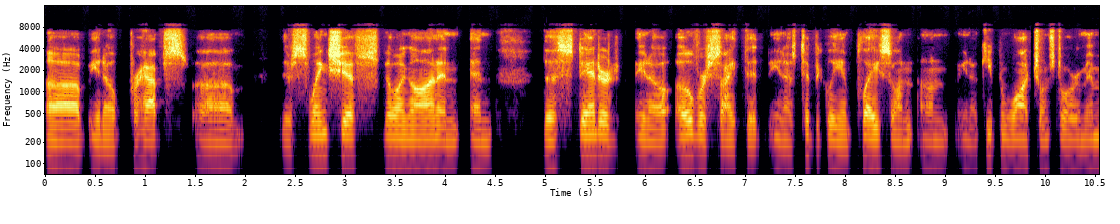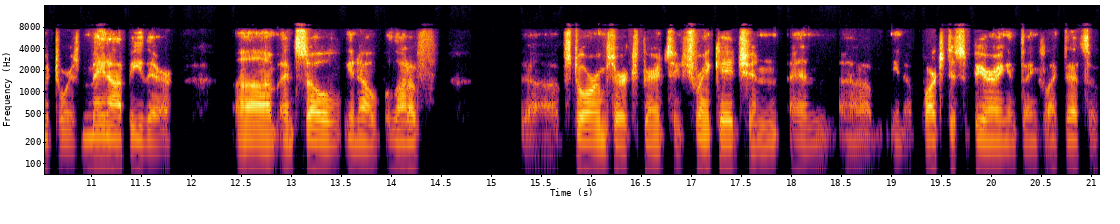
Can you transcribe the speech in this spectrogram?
Uh, you know, perhaps um, there's swing shifts going on, and and the standard you know oversight that you know is typically in place on on you know keeping watch on storeroom inventories may not be there. Um, and so you know a lot of uh, storerooms are experiencing shrinkage and and uh, you know parts disappearing and things like that. So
